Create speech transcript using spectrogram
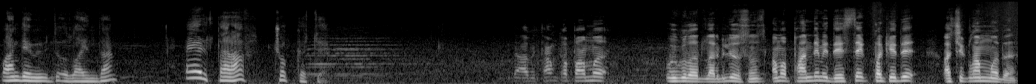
pandemi olayından her taraf çok kötü. Abi tam kapanma uyguladılar biliyorsunuz ama pandemi destek paketi açıklanmadı.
